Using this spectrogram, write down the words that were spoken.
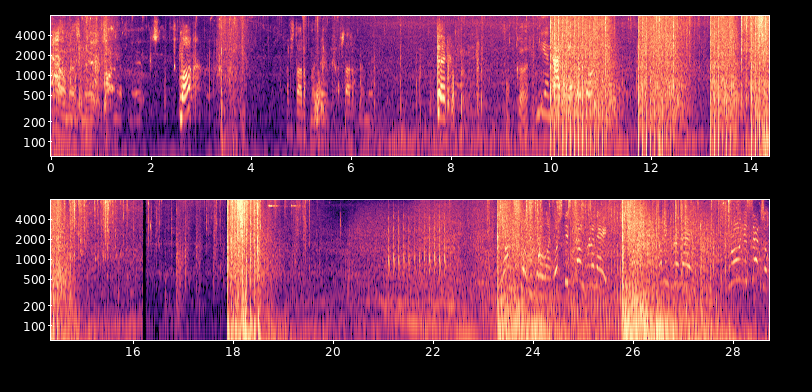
Oh, mercy nukes. What? I just died off my nuke. I just died off my nuke. Good. Oh, good. The enemy. I think so too. One shot is all I. Watch this stun grenade. Coming grenade. Throwing a satchel.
